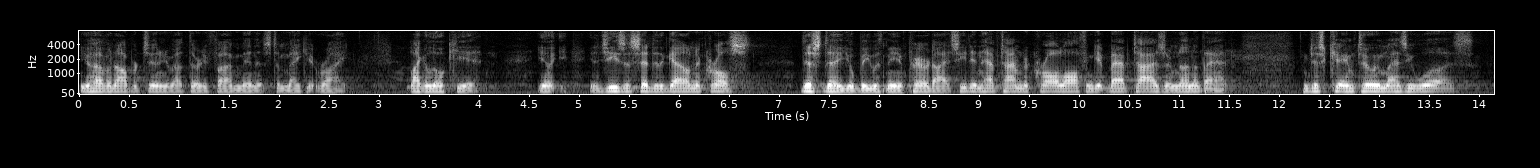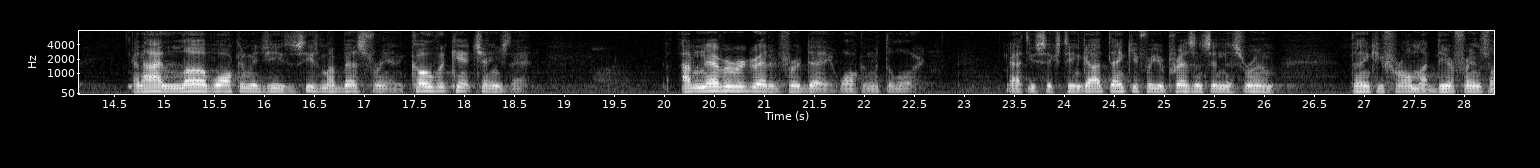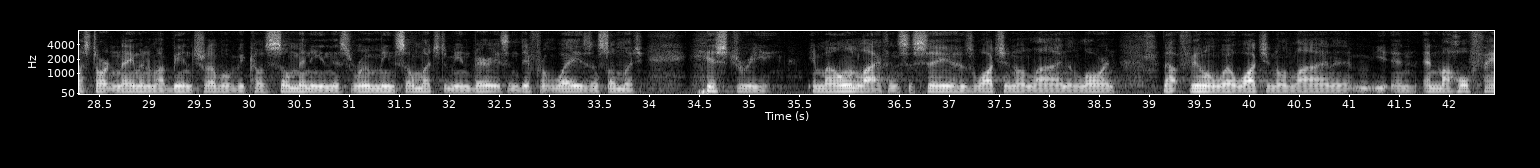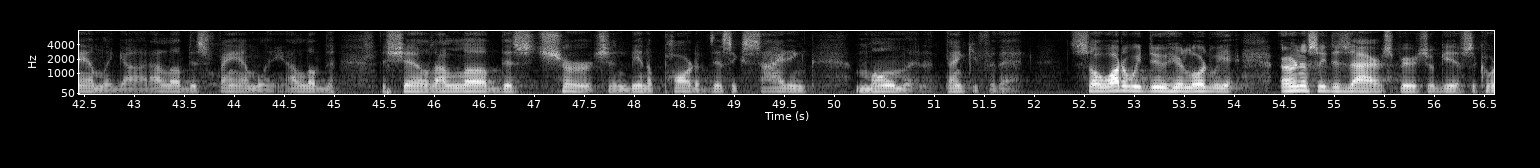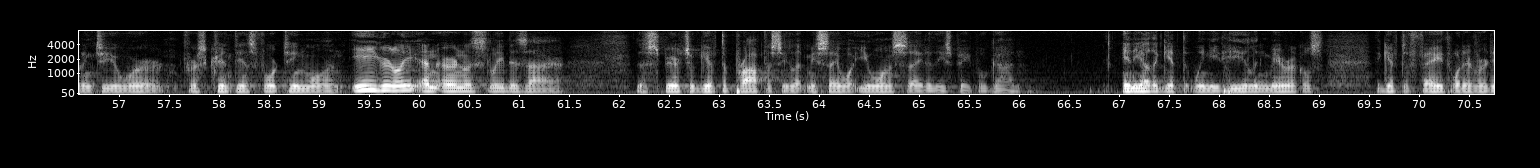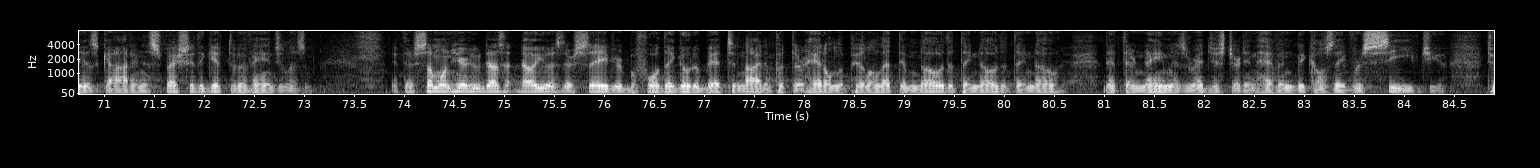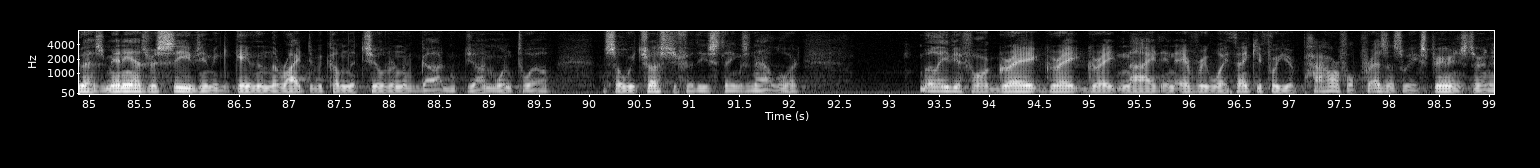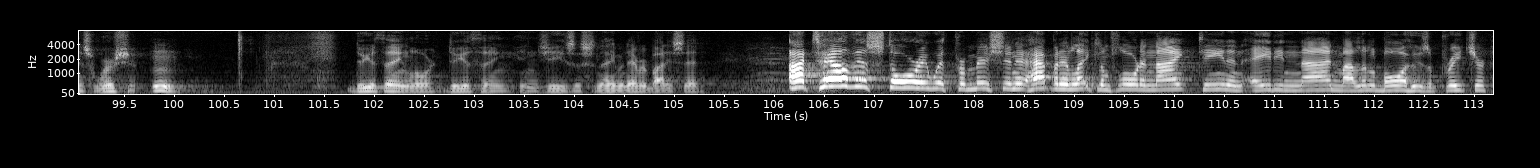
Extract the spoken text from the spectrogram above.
you'll have an opportunity about 35 minutes to make it right, like a little kid. You know, Jesus said to the guy on the cross, This day you'll be with me in paradise. He didn't have time to crawl off and get baptized or none of that. He just came to him as he was. And I love walking with Jesus. He's my best friend. And COVID can't change that. I've never regretted for a day walking with the Lord. Matthew 16. God, thank you for your presence in this room. Thank you for all my dear friends. If I start naming them, I'll be in trouble because so many in this room mean so much to me in various and different ways and so much history in my own life. And Cecilia, who's watching online, and Lauren, not feeling well, watching online, and, and, and my whole family, God. I love this family. I love the, the Shells. I love this church and being a part of this exciting moment. Thank you for that. So, what do we do here, Lord? We earnestly desire spiritual gifts according to your word. 1 Corinthians 14 1. Eagerly and earnestly desire the spiritual gift of prophecy. Let me say what you want to say to these people, God. Any other gift that we need healing, miracles, the gift of faith, whatever it is, God, and especially the gift of evangelism. If there's someone here who doesn't know you as their Savior, before they go to bed tonight and put their head on the pillow, let them know that they know that they know that their name is registered in heaven because they've received you. To as many as received him, he gave them the right to become the children of God, John 1.12. So we trust you for these things now, Lord. Believe you for a great, great, great night in every way. Thank you for your powerful presence we experienced during this worship. Mm. Do your thing, Lord. Do your thing in Jesus' name. And everybody said, I tell this story with permission. It happened in Lakeland, Florida, 1989. My little boy, who's a preacher,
